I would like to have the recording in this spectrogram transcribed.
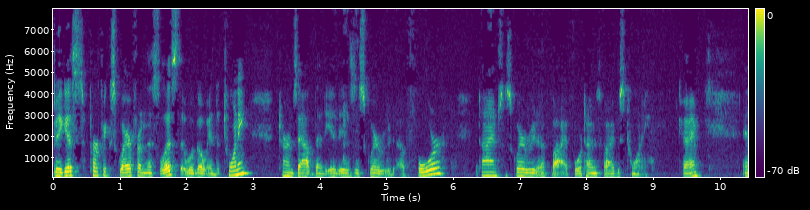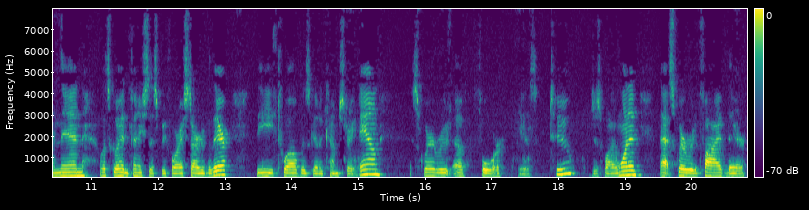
biggest perfect square from this list that will go into 20. Turns out that it is the square root of 4 times the square root of 5. 4 times 5 is 20. Okay, and then let's go ahead and finish this before I start over there. The 12 is going to come straight down. Square root of 4 is 2, which is what I wanted. That square root of 5 there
